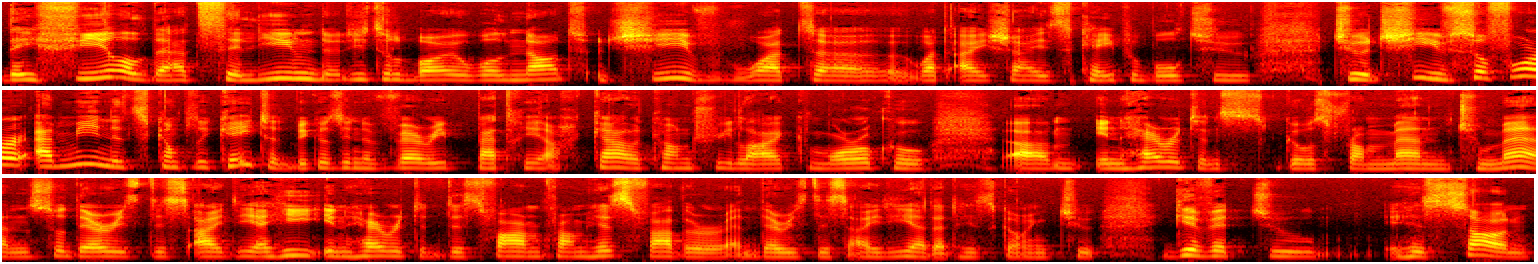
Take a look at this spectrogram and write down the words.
they feel that Selim, the little boy, will not achieve what uh, what Aisha is capable to to achieve. So for Amin, it's complicated because in a very patriarchal country like Morocco, um, inheritance goes from man to man. So there is this idea he inherited this farm from his father, and there is this idea that he's going to give it to his son,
